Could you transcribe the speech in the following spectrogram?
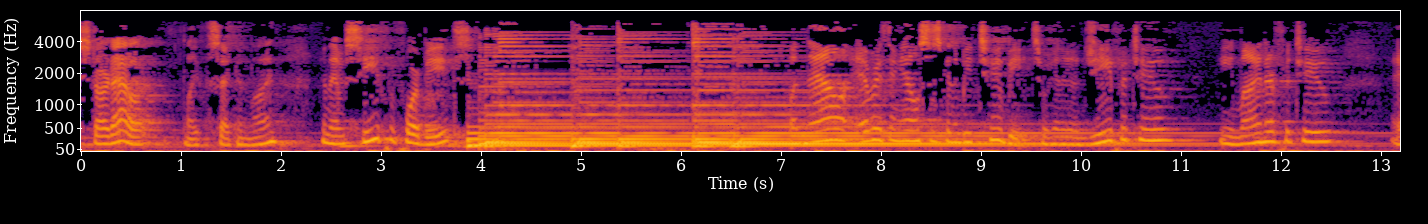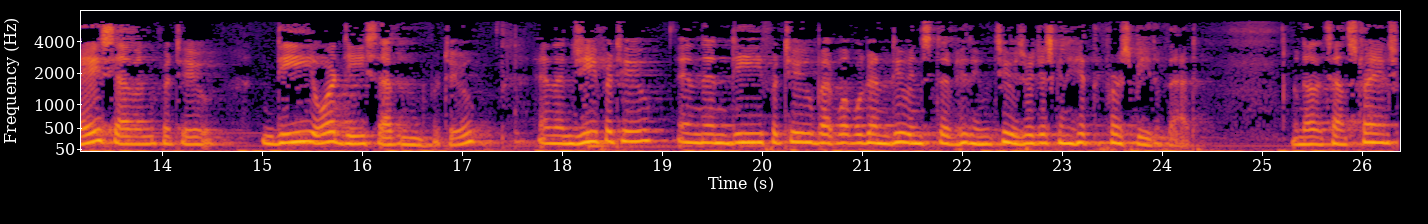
to start out like the second line. We're going to have C for four beats. But now everything else is going to be two beats. We're going to go G for two, E minor for two, A7 for two, D or D7 for two, and then G for two, and then D for two. But what we're going to do instead of hitting the two is we're just going to hit the first beat of that. I know that sounds strange.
